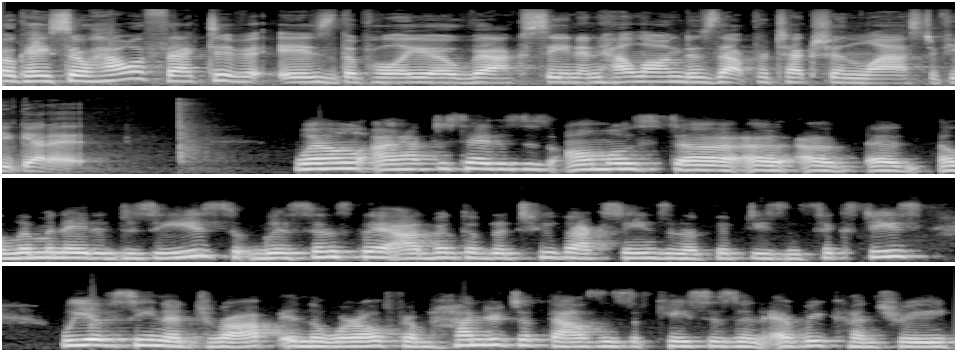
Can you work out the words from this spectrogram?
Okay, so how effective is the polio vaccine and how long does that protection last if you get it? Well, I have to say this is almost a, a, a, eliminated disease. With since the advent of the two vaccines in the 50s and 60s, we have seen a drop in the world from hundreds of thousands of cases in every country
